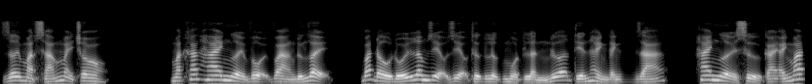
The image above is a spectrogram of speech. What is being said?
rơi mặt sáng mày cho. Mặt khác hai người vội vàng đứng dậy, bắt đầu đối lâm diệu diệu thực lực một lần nữa tiến hành đánh giá, hai người xử cái ánh mắt,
